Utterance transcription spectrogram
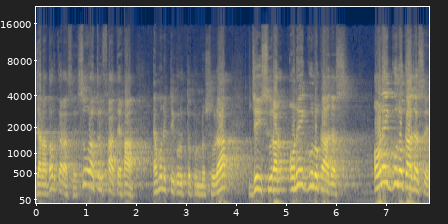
জানা দরকার আছে। সুরাতুল ফাতেহা এমন একটি গুরুত্বপূর্ণ সুরা, যেই সুরার অনেকগুলো কাজ আছে অনেকগুলো কাজ আছে,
